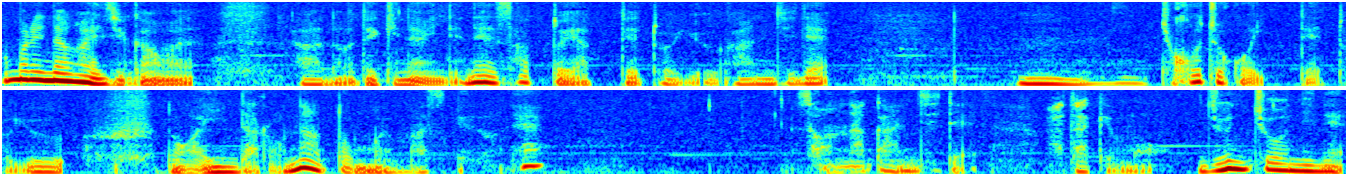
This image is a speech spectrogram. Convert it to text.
あまり長い時間はあのできないんでねさっとやってという感じで、うん、ちょこちょこ行ってというのがいいんだろうなと思いますけどね。そんな感じで畑も順調にね、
